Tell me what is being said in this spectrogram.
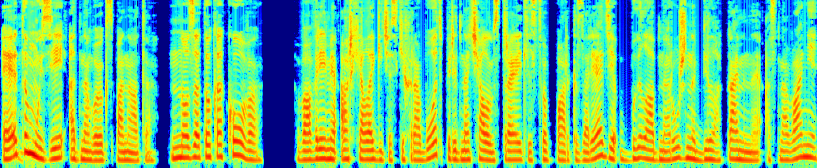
Это музей одного экспоната. Но зато какого? Во время археологических работ перед началом строительства парка Зарядье было обнаружено белокаменное основание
